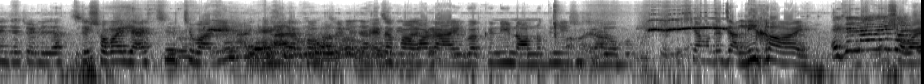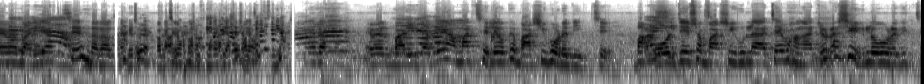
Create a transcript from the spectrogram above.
এই যে চলে যাচ্ছে সবাই যাচ্ছে হচ্ছে বাড়ি দেখো এই দেখো আমার রায়বাকে নিয়ে নন্নদিন এসেছিল এসে আমাকে জালি খায় সবাই আবার বাড়ি যাচ্ছে দাদা এবার বাড়ি যাবে আমার ছেলে ওকে বাসি ভরে দিচ্ছে। ওর যেসব বাসিগুলো আছে ভাঙাচোরা সেগুলো ভরে দিচ্ছে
